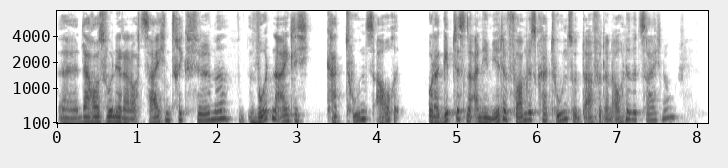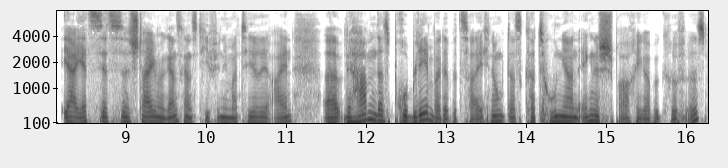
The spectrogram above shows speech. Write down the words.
Äh, daraus wurden ja dann auch Zeichentrickfilme. Wurden eigentlich Cartoons auch oder gibt es eine animierte Form des Cartoons und dafür dann auch eine Bezeichnung? Ja, jetzt, jetzt äh, steigen wir ganz, ganz tief in die Materie ein. Äh, wir haben das Problem bei der Bezeichnung, dass Cartoon ja ein englischsprachiger Begriff ist.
